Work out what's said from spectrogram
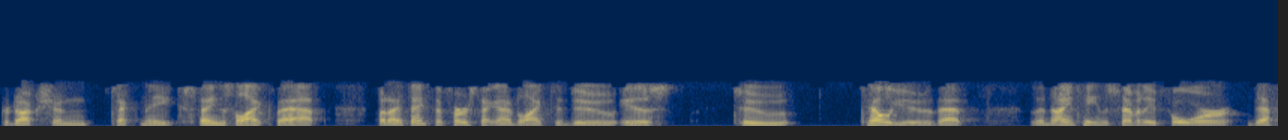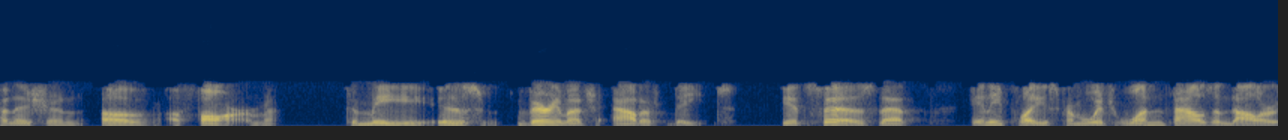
production techniques, things like that. But I think the first thing I'd like to do is to tell you that the 1974 definition of a farm to me is very much out of date. It says that any place from which $1,000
